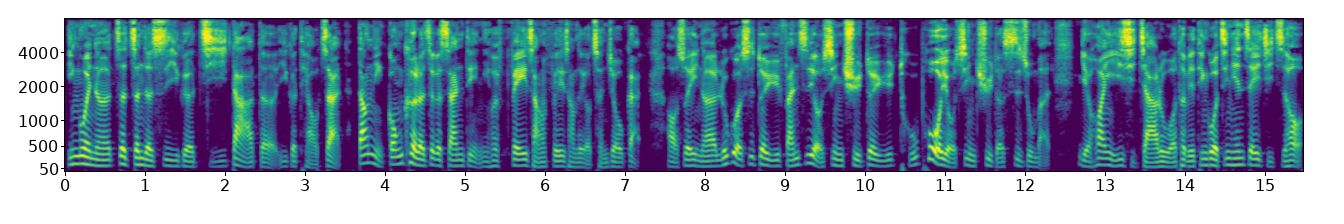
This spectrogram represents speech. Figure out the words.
因为呢，这真的是一个极大的一个挑战。当你攻克了这个山顶，你会非常非常的有成就感。好，所以呢，如果是对于繁殖有兴趣、对于突破有兴趣的饲主们，也欢迎一起加入。我特别听过今天这一集之后，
